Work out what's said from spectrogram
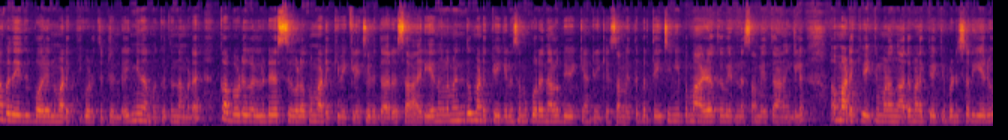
അപ്പോൾ ഇത് ഇതുപോലെ ഒന്ന് മടക്കി കൊടുത്തിട്ടുണ്ട്. ഇനി നമുക്കിത് നമ്മുടെ കബോർഡുകളിൽ ഡ്രസ്സുകളൊക്കെ മടക്കി വെക്കൽ ചുരിദാർ സാരി നിങ്ങൾ എന്തും മടക്കി വെക്കുന്ന സമയം കുറേ നാൾ ഉപയോഗിക്കാണ്ടിരിക്കുന്ന സമയത്ത് പ്രത്യേകിച്ച് ഇനിയിപ്പോൾ മഴയൊക്കെ വരുന്ന സമയത്താണെങ്കിലും അത് മടക്കി വെക്കുമ്പോൾ ഉണങ്ങാതെ മടക്കി വെക്കുമ്പോൾ ചെറിയൊരു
